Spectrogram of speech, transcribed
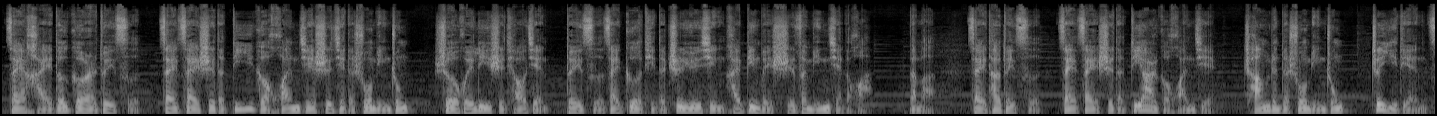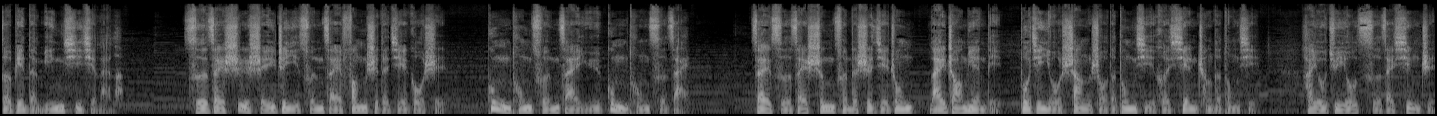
在海德格尔对此在在世的第一个环节世界的说明中，社会历史条件对此在个体的制约性还并未十分明显的话，那么在他对此在在世的第二个环节常人的说明中，这一点则变得明晰起来了。此在是谁这一存在方式的结构是共同存在与共同此在。在此在生存的世界中来照面的，不仅有上手的东西和现成的东西，还有具有此在性质、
